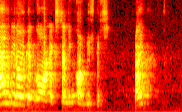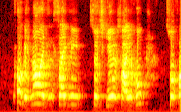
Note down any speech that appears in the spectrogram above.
And you know, you can go on extending all these things, right? Okay, now I slightly switch gears. So I hope so far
